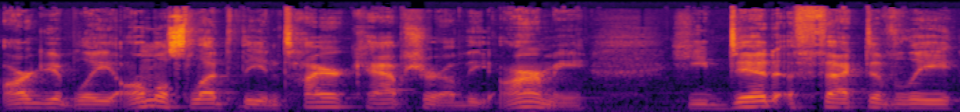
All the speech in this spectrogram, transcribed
arguably almost led to the entire capture of the army, he did effectively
